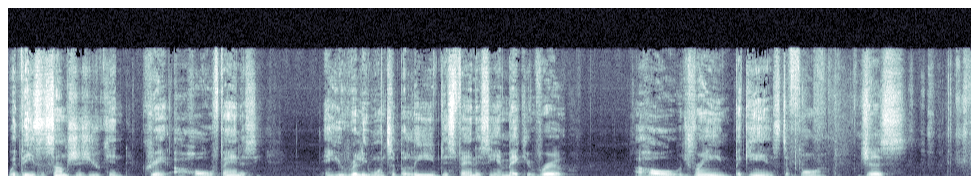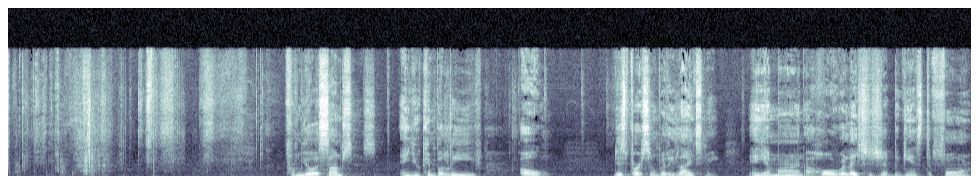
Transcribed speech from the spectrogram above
With these assumptions, you can create a whole fantasy. And you really want to believe this fantasy and make it real. A whole dream begins to form. Just from your assumptions. And you can believe, oh, this person really likes me. In your mind, a whole relationship begins to form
